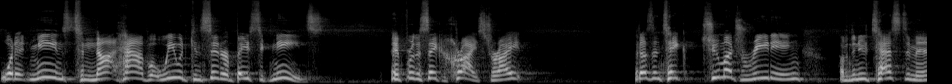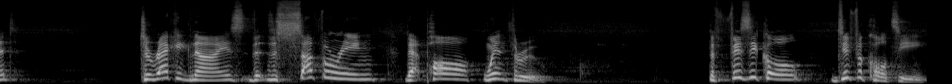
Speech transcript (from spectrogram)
what it means to not have what we would consider basic needs. And for the sake of Christ, right? It doesn't take too much reading of the New Testament to recognize the, the suffering that Paul went through, the physical difficulty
